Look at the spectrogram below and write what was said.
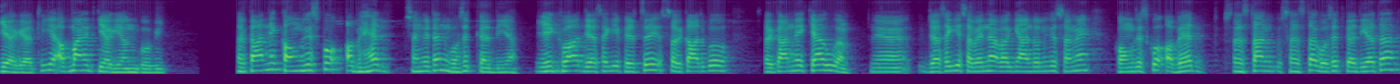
किया गया, ठीक है? अपमानित किया गया उनको भी। सरकार ने कांग्रेस को अवैध संगठन घोषित कर दिया। एक बार जैसा कि फिर से सरकार को, सरकार ने क्या हुआ? जैसा कि संवेदना अवज्ञा आंदोलन के समय कांग्रेस को अवैध संस्थान, संस्था घोषित कर दिया था।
